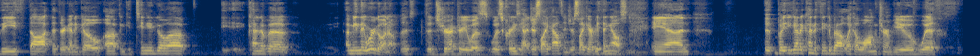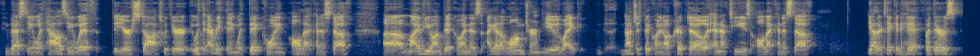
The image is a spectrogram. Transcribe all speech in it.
the thought that they're going to go up and continue to go up, eh, kind of a. I mean, they were going up. The, the trajectory was was crazy high, just like housing, just like everything else. And but you got to kind of think about like a long term view with investing, with housing, with your stocks, with your with everything, with Bitcoin, all that kind of stuff uh, my view on Bitcoin is I got a long term view, like not just Bitcoin, all crypto, NFTs, all that kind of stuff. Yeah, they're taking a hit, but there was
